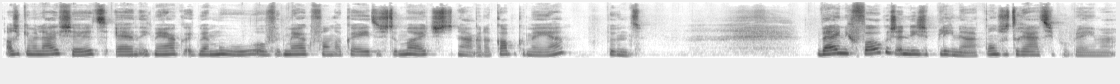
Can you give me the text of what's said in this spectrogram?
Als ik in mijn lijf zit en ik merk ik ben moe of ik merk van oké het is too much, nou dan kap ik ermee hè. Punt. Weinig focus en discipline, concentratieproblemen.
